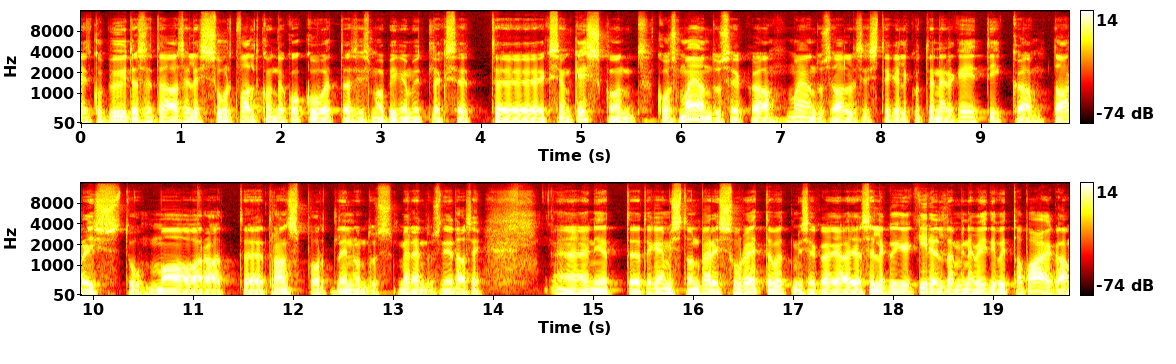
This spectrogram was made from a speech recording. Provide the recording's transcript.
et kui püüda seda sellist suurt valdkonda kokku võtta, siis ma pigem ütleks, et eh, eks see on keskkond koos majandusega, majanduse all siis tegelikult energeetika, taristu, maavarad, eh, transport, lennundus, merendus, nii edasi. Äh, nii et äh, tegemist on päris suure ettevõtmisega ja, ja selle kõige kirjeldamine veidi võtab aega.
